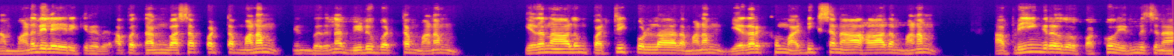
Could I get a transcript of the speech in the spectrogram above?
நம் மனதிலே இருக்கிறது. அப்ப தன் வசப்பட்ட மனம் என்பதுன்னா விடுபட்ட மனம். எதனாலும் பற்றி கொள்ளாத மனம் எதற்கும் அடிக்ஷன் ஆகாத மனம் அப்படிங்கிறது ஒரு பக்கம் இருந்துச்சுன்னா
